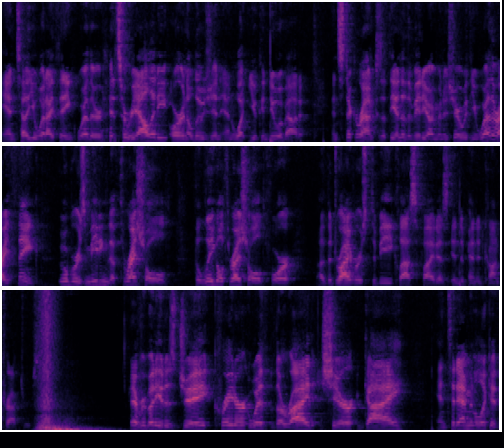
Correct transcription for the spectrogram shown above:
and tell you what I think, whether it's a reality or an illusion, and what you can do about it. And stick around, because at the end of the video, I'm going to share with you whether I think Uber is meeting the threshold, the legal threshold for uh, the drivers to be classified as independent contractors. Hey everybody, it is Jay Cradeur with the Ride Share Guy. And today I'm going to look at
